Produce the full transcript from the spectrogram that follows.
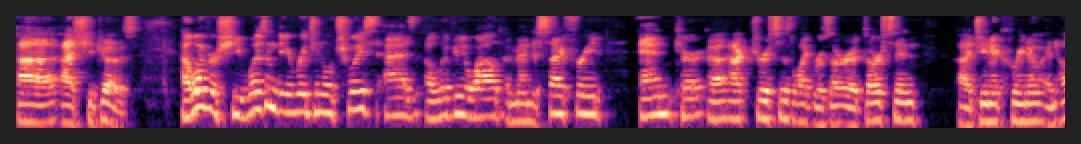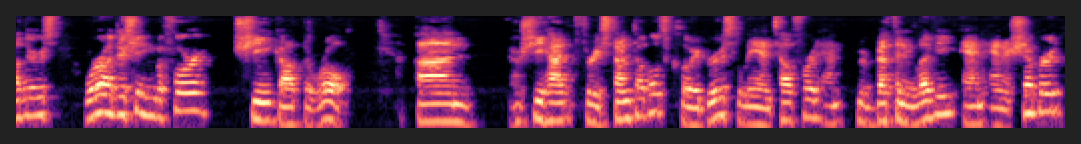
uh, as she goes. However, she wasn't the original choice as Olivia Wilde, Amanda Seyfried, and uh, actresses like Rosario Dawson, uh, Gina Carano, and others were auditioning before she got the role. Um, she had three stunt doubles Chloe Bruce, Leanne Telford, and Bethany Levy, and Anna Shepard,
